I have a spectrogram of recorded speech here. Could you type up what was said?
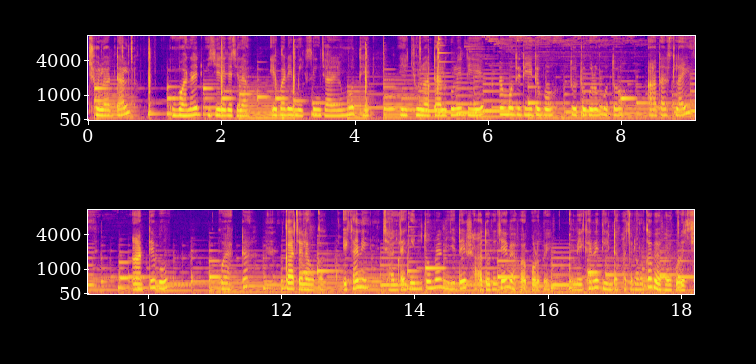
ছোলার ডাল ওয়ান নাইট ভিজিয়ে রেখেছিলাম। এবারে মিক্সিং জারের মধ্যে এই ছোলার ডালগুলি দিয়ে তার মধ্যে দিয়ে দেবো দু টুকরো মতো আদা স্লাইস আর দেবো কয়েকটা কাঁচা লঙ্কা। এখানে ঝালটা কিন্তু তোমরা নিজেদের স্বাদ অনুযায়ী ব্যবহার করবে। আমি এখানে তিনটা কাঁচা লঙ্কা ব্যবহার করেছি।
